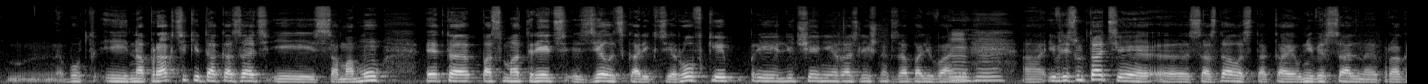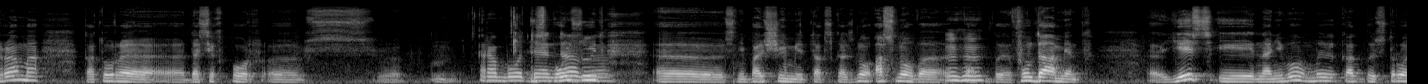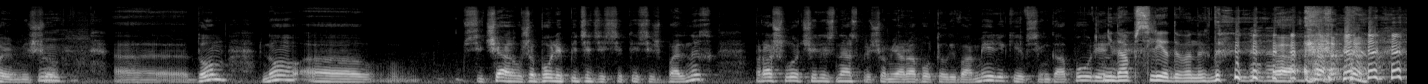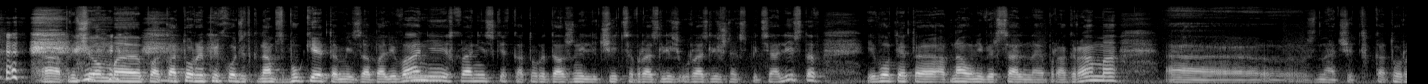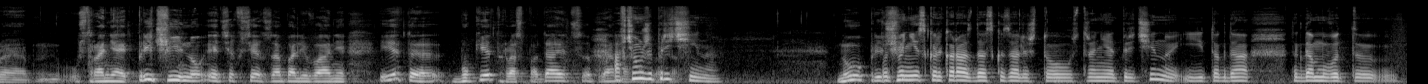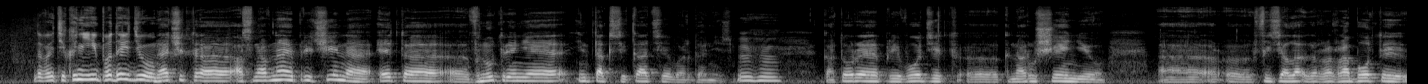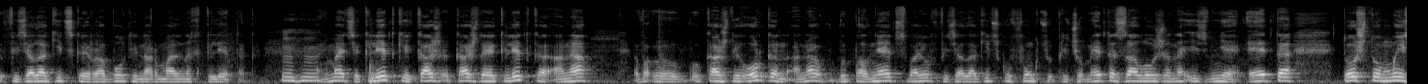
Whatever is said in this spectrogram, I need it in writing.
вот и на практике доказать и самому это посмотреть, сделать корректировки при лечении различных заболеваний. Угу. И в результате э, создалась такая универсальная программа, которая до сих пор работает, использует. Да, э, с небольшими, так сказать, ну, основа, угу. как бы, фундамент э, есть, и на него мы как бы строим еще угу. э, дом, но э, сейчас уже более 50 тысяч больных – прошло через нас, причем я работал и в Америке, и в Сингапуре. Недообследованных, да? А, причем, э, которые приходят к нам с букетами заболеваний хронических, которые должны лечиться у различных специалистов. И вот это одна универсальная программа, э, значит, которая устраняет причину этих всех заболеваний. И этот букет распадается прямо. А в чем же причина? Ну, причин... Вот вы несколько раз да, сказали, что устраняет причину, и тогда, тогда мы вот э, давайте к ней подойдем. Значит, э, основная причина – это э, внутренняя интоксикация в организме, угу. которая приводит к нарушению физиолог... работы, физиологической работы нормальных клеток. Угу. Понимаете, клетки, каждая клетка, она каждый орган, она выполняет свою физиологическую функцию. Причем это заложено извне. Это то, что мы,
